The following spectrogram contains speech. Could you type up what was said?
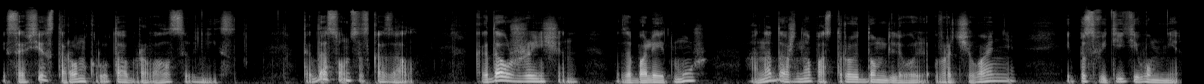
и со всех сторон круто обрывался вниз. Тогда солнце сказало, когда у женщины заболеет муж, она должна построить дом для врачевания и посвятить его мне.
